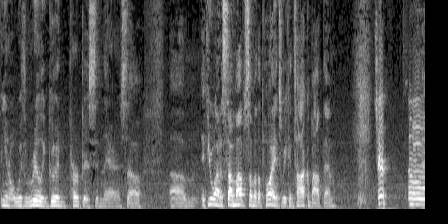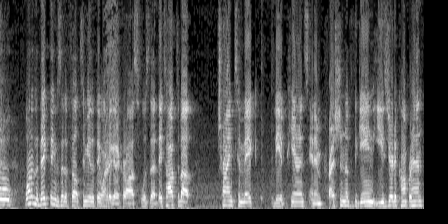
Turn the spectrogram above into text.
you know, with really good purpose in there. So, um, if you want to sum up some of the points, we can talk about them. Sure. So one of the big things that it felt to me that they wanted to get across was that they talked about trying to make the appearance and impression of the game easier to comprehend,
